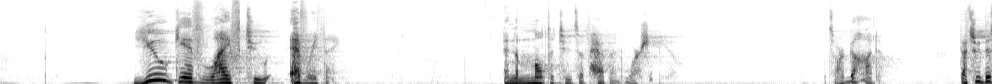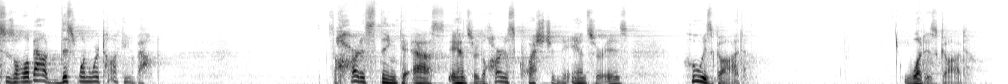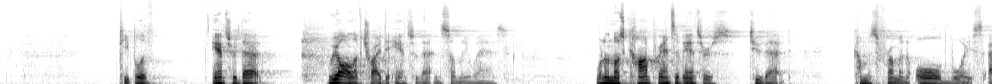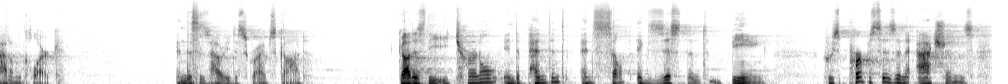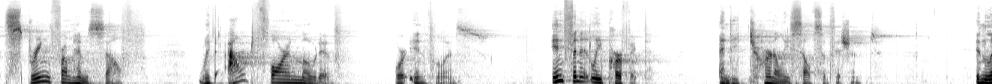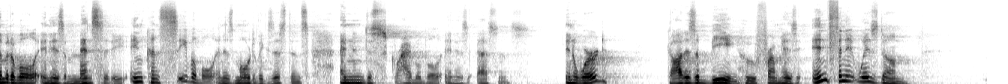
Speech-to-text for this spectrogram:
You give life to everything, and the multitudes of heaven worship you. It's our God. That's who this is all about, this one we're talking about. It's the hardest thing to ask, answer. The hardest question to answer is who is God? What is God? People have answered that. We all have tried to answer that in so many ways. One of the most comprehensive answers to that comes from an old voice, Adam Clarke. And this is how he describes God God is the eternal, independent, and self existent being whose purposes and actions spring from himself without foreign motive or influence, infinitely perfect and eternally self sufficient illimitable in his immensity, inconceivable in his mode of existence, and indescribable in his essence. In a word, God is a being who, from his infinite wisdom,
